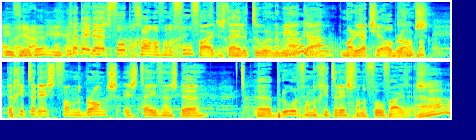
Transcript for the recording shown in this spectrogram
invloeden, Ja. denk ik. Zij deden het voorprogramma van de Foo Fighters de hele tour in Amerika. Oh, ja? Mariachi El Bronx. Grappig. De gitarist van de Bronx is tevens de eh, broer van de gitarist van de Foo Fighters. Oh.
